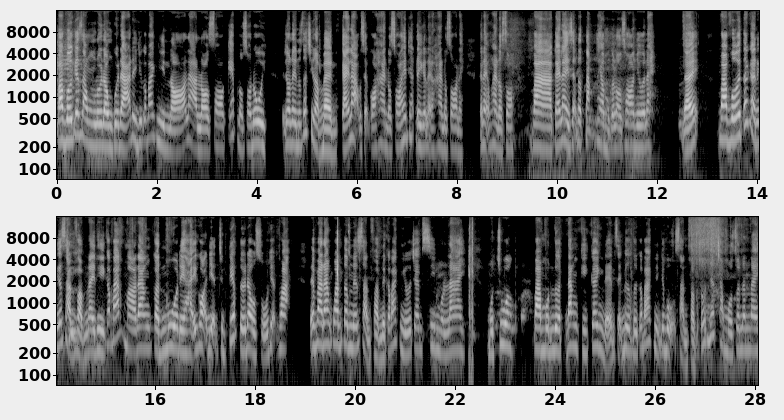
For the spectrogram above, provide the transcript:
Và với cái dòng lồi đồng cuối đá thì như các bác nhìn nó là lò xo kép lò xo đôi cho nên nó rất chi là bền. Cái nào cũng sẽ có hai lò xo hết. Đây cái này hai lò xo này, cái này cũng hai lò xo. Và cái này sẽ được tặng theo một cái lò xo như thế này đấy và với tất cả những cái sản phẩm này thì các bác mà đang cần mua thì hãy gọi điện trực tiếp tới đầu số điện thoại. Đấy và đang quan tâm đến sản phẩm thì các bác nhớ cho em xin một like một chuông và một lượt đăng ký kênh để em sẽ đưa tới các bác những cái bộ sản phẩm tốt nhất trong mùa xuân năm nay.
